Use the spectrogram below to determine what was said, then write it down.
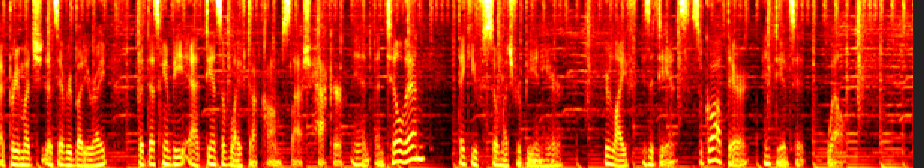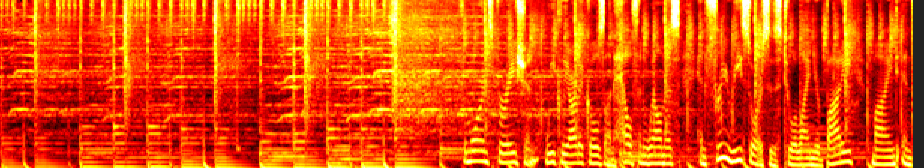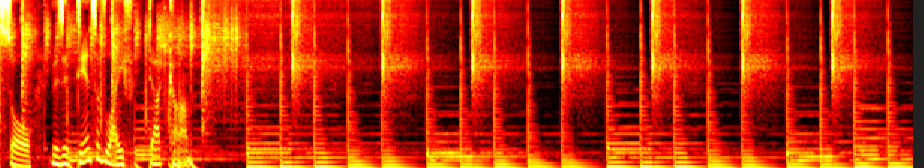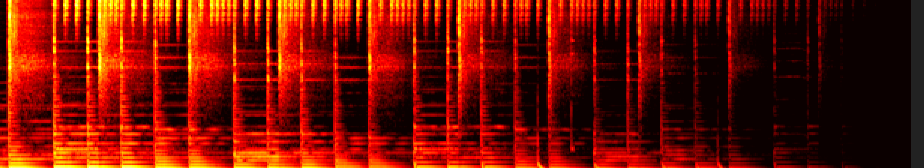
I pretty much, that's everybody, right? But that's going to be at danceoflife.com slash hacker. And until then, thank you so much for being here. Your life is a dance. So go out there and dance it well. For more inspiration, weekly articles on health and wellness, and free resources to align your body, mind, and soul, visit danceoflife.com.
